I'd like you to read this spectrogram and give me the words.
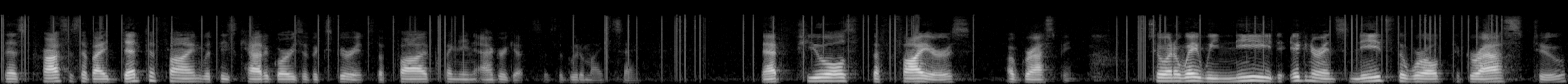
this process of identifying with these categories of experience, the five clinging aggregates, as the Buddha might say. That fuels the fires of grasping. So, in a way, we need, ignorance needs the world to grasp to.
